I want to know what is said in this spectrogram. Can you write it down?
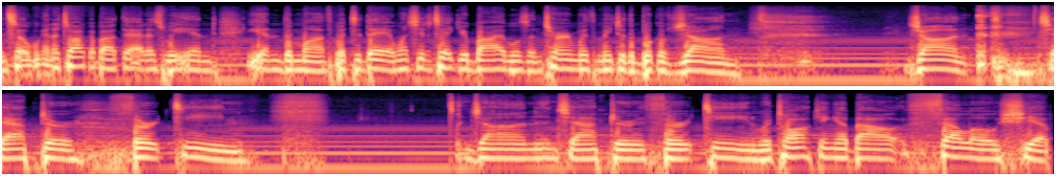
and so we're going to talk about that as we end, end the month. But today I want you to take your Bibles and turn with me to the book of John. John chapter 13. John chapter 13. We're talking about fellowship.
